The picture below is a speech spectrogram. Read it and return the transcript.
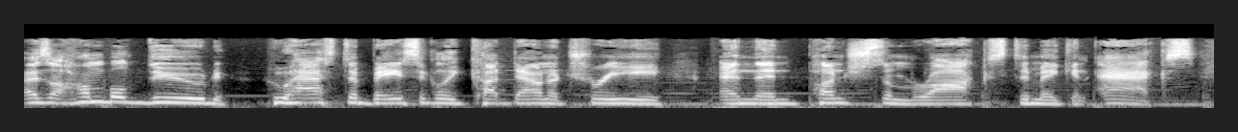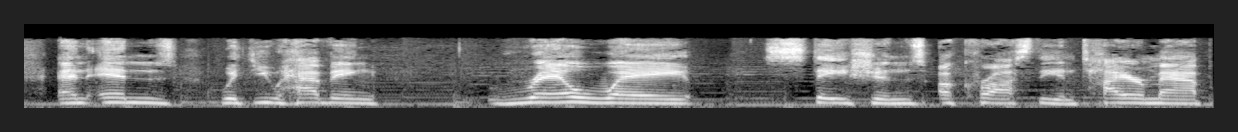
as a humble dude who has to basically cut down a tree and then punch some rocks to make an axe, and ends with you having railway stations across the entire map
